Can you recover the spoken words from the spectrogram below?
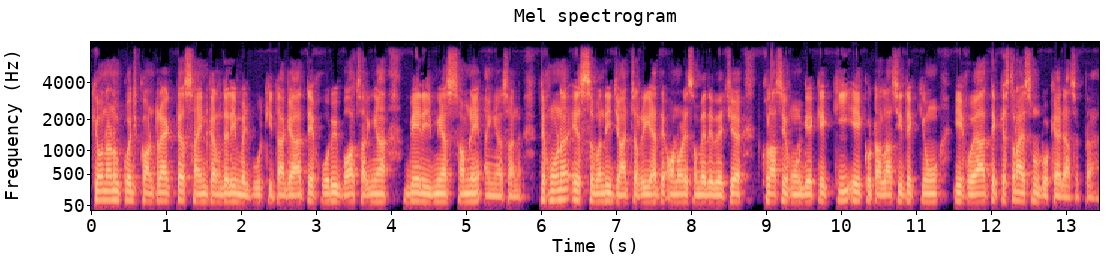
ਕਿ ਉਹਨਾਂ ਨੂੰ ਕੁਝ ਕੰਟਰੈਕਟ ਸਾਈਨ ਕਰਨ ਦੇ ਲਈ ਮਜਬੂਰ ਕੀਤਾ ਗਿਆ ਤੇ ਹੋਰ ਵੀ ਬਹੁਤ ਸਾਰੀਆਂ ਬੇਨਿਯਮੀਆਂ ਸਾਹਮਣੇ ਆਈਆਂ ਸਨ। ਤੇ ਹੁਣ ਇਸ ਸੰਬੰਧੀ ਜਾਂਚ ਚੱਲ ਰਹੀ ਹੈ ਤੇ ਆਉਣ ਵਾਲੇ ਸਮੇਂ ਦੇ ਵਿੱਚ ਖੁਲਾਸੇ ਹੋਣਗੇ ਕਿ ਕੀ ਇਹ ਘੁਟਾਲਾ ਸੀ ਤੇ ਕਿਉਂ ਇਹ ਹੋਇਆ ਤੇ ਕਿਸ ਤਰ੍ਹਾਂ ਇਸ ਨੂੰ ਰੋਕਿਆ ਜਾ ਸਕਦਾ ਹੈ।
